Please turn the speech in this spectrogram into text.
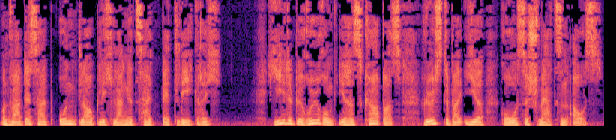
und war deshalb unglaublich lange Zeit bettlägerig. Jede Berührung ihres Körpers löste bei ihr große Schmerzen aus.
